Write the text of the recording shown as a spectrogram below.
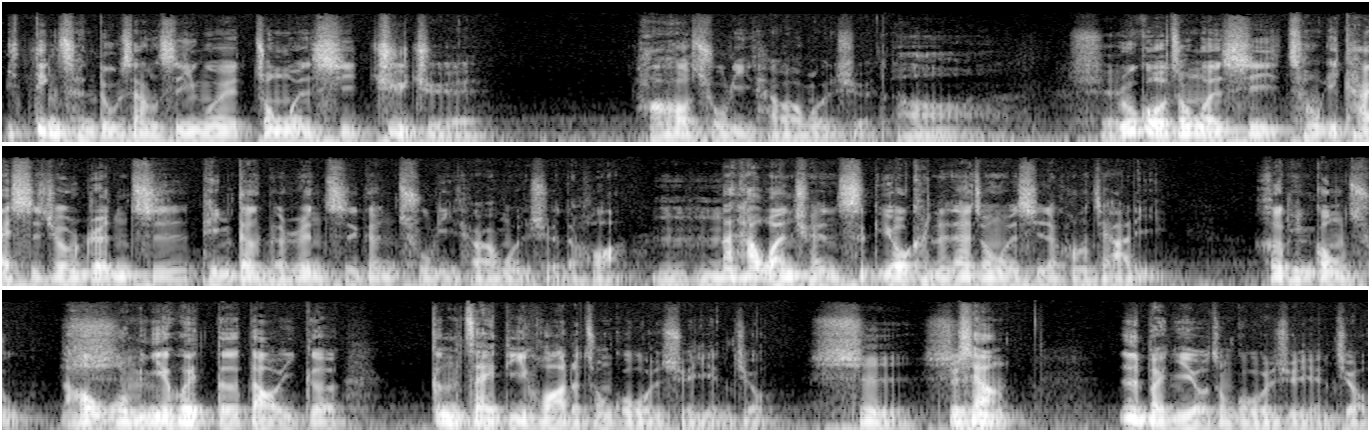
一定程度上是因为中文系拒绝好好处理台湾文学哦。是，如果中文系从一开始就认知平等的认知跟处理台湾文学的话，嗯，那它完全是有可能在中文系的框架里和平共处，然后我们也会得到一个更在地化的中国文学研究。是，就像。日本也有中国文学研究，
